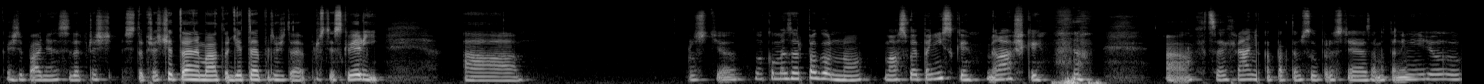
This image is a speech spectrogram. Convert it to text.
Každopádně si to, přeš, si to přečtěte, nebo to děte, protože to je prostě skvělý. A prostě Lakomez Arpagon, no. Má své penízky, milášky. a chce je chránit. A pak tam jsou prostě zamotaný, že jo,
